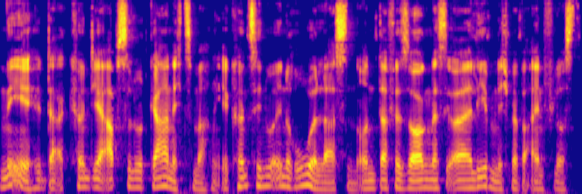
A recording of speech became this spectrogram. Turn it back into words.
Nee, da könnt ihr absolut gar nichts machen. Ihr könnt sie nur in Ruhe lassen und dafür sorgen, dass sie euer Leben nicht mehr beeinflusst.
